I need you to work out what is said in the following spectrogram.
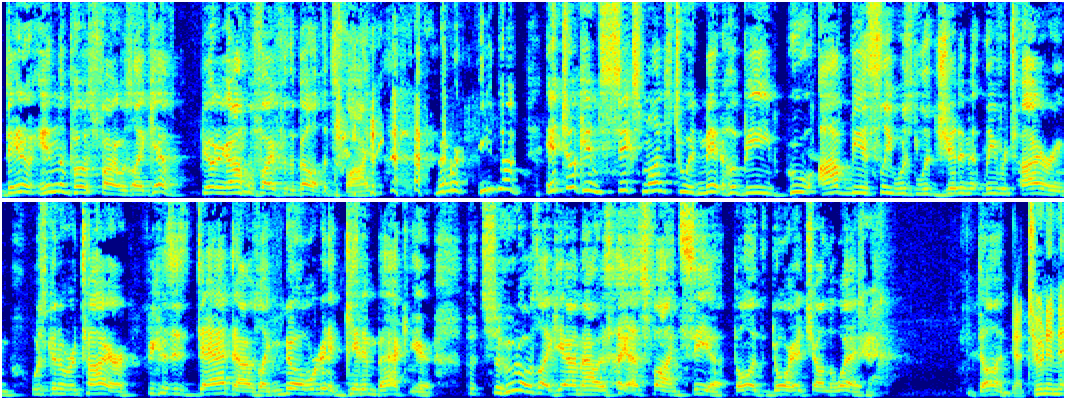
Dana in the post fight was like, "Yeah, Petr Yan will fight for the belt. That's fine. Remember, he took it took him six months to admit Khabib, who obviously was legitimately retiring, was going to retire because his dad died. I was like, no, we're going to get him back here. Cejudo was like, yeah, I'm out. He's like, that's fine. See ya. Don't let the door hit you on the way. Done. Yeah, tune in.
